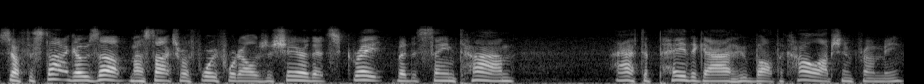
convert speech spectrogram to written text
So if the stock goes up, my stock's worth $44 a share, that's great, but at the same time, I have to pay the guy who bought the call option from me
